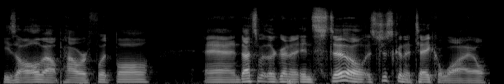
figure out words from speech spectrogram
He's all about power football, and that's what they're going to instill. It's just going to take a while.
